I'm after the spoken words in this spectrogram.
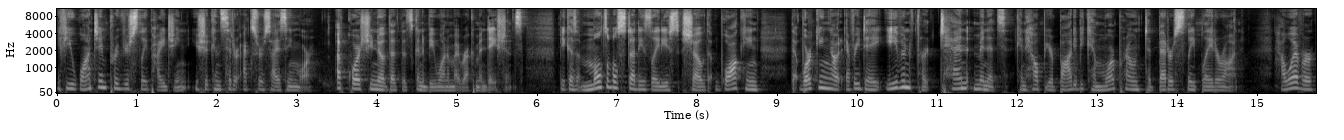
If you want to improve your sleep hygiene, you should consider exercising more. Of course, you know that that's going to be one of my recommendations because multiple studies, ladies, show that walking, that working out every day, even for 10 minutes, can help your body become more prone to better sleep later on. However,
